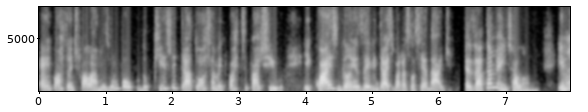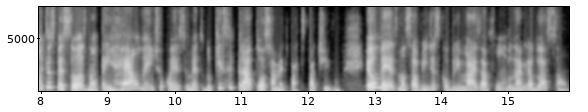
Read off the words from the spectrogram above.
é importante falarmos um pouco do que se trata o orçamento participativo e quais ganhos ele traz para a sociedade. Exatamente, Alana. E muitas pessoas não têm realmente o conhecimento do que se trata o orçamento participativo. Eu mesma só vim descobrir mais a fundo na graduação.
